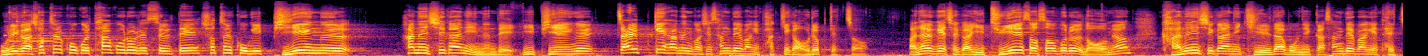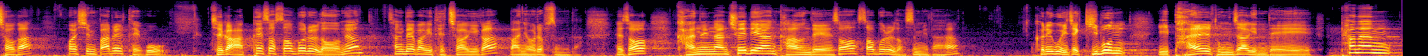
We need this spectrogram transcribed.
우리가 셔틀콕을 타구를 했을 때 셔틀콕이 비행을 하는 시간이 있는데 이 비행을 짧게 하는 것이 상대방이 받기가 어렵겠죠. 만약에 제가 이 뒤에서 서브를 넣으면 가는 시간이 길다 보니까 상대방의 대처가 훨씬 빠를 테고 제가 앞에서 서브를 넣으면 상대방이 대처하기가 많이 어렵습니다. 그래서 가능한 최대한 가운데에서 서브를 넣습니다. 그리고 이제 기본 이 발 동작인데 편한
